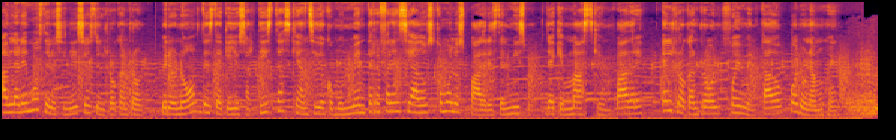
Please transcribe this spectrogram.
hablaremos de los inicios del rock and roll, pero no desde aquellos artistas que han sido comúnmente referenciados como los padres del mismo, ya que más que un padre, el rock and roll fue inventado por una mujer.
